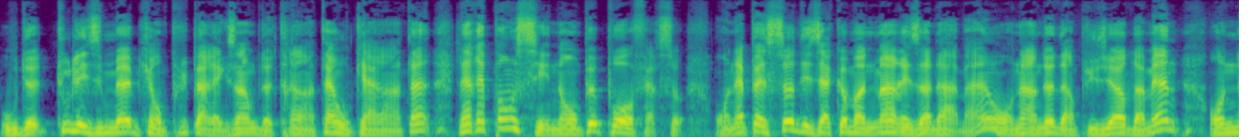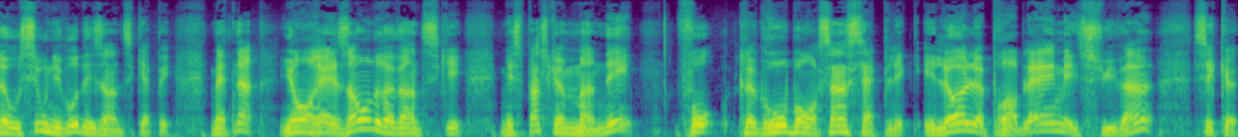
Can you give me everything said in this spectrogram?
ou de tous les immeubles qui ont plus, par exemple, de 30 ans ou 40 ans? La réponse, c'est non, on peut pas faire ça. On appelle ça des accommodements raisonnables. Hein? On en a dans plusieurs domaines. On en a aussi au niveau des handicapés. Maintenant, ils ont raison de revendiquer, mais c'est parce qu'à un moment donné, faut que le gros bon sens s'applique. Et là, le problème est le suivant, c'est que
